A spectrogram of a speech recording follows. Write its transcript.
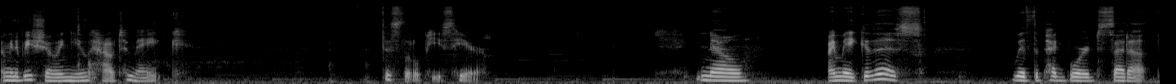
I'm going to be showing you how to make this little piece here. Now, I make this with the pegboard set up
